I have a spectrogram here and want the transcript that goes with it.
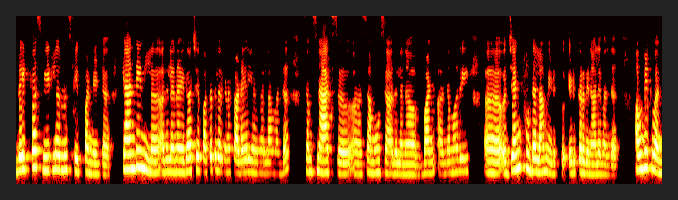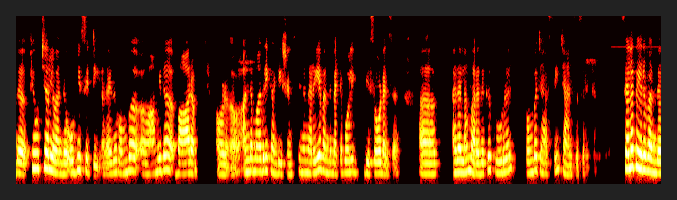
பிரேக்ஃபாஸ்ட் வீட்ல இருந்து ஸ்கிப் பண்ணிட்டு கேண்டீன்ல அதுல நான் ஏதாச்சும் பக்கத்துல இருக்கிற கடையில இருந்தெல்லாம் வந்து சம் ஸ்நாக்ஸ் சமோசா அதுல நான் பன் அந்த மாதிரி ஜங்க் ஃபுட் எல்லாம் எடுக்க எடுக்கிறதுனால வந்து அவங்களுக்கு வந்து ஃபியூச்சர்ல வந்து ஒபிசிட்டி அதாவது ரொம்ப அஹ், அமித பாரம் அந்த மாதிரி கண்டிஷன்ஸ் இன்னும் நிறைய வந்து மெட்டபாலிக் டிசார்டர்ஸ் அதெல்லாம் வர்றதுக்கு கூடுதல் ரொம்ப ஜாஸ்தி சான்சஸ் இருக்கு. சில பேர் வந்து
